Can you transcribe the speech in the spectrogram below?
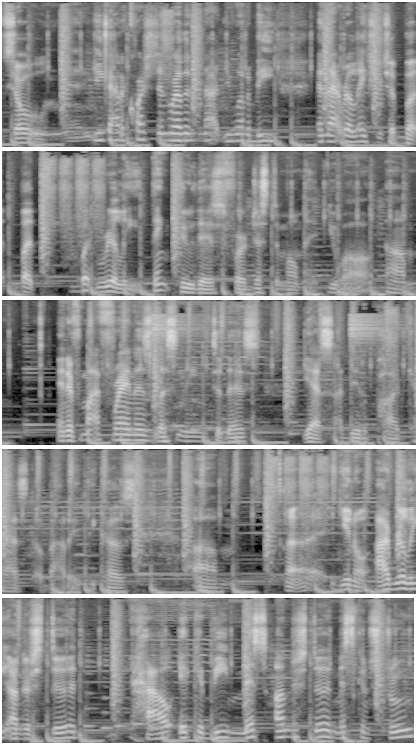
So you got to question whether or not you want to be in that relationship. But but but really think through this for just a moment, you all. Um, and if my friend is listening to this, yes, I did a podcast about it because, um, uh, you know, I really understood how it could be misunderstood, misconstrued,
